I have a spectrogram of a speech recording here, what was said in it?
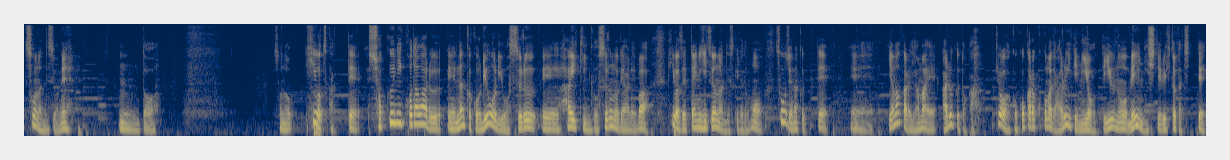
そうなんですよね。うんとその火を使っって食にこだわる、えー、なんかこう料理をする、えー、ハイキングをするのであれば火は絶対に必要なんですけれどもそうじゃなくって、えー、山から山へ歩くとか今日はここからここまで歩いてみようっていうのをメインにしてる人たちって、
